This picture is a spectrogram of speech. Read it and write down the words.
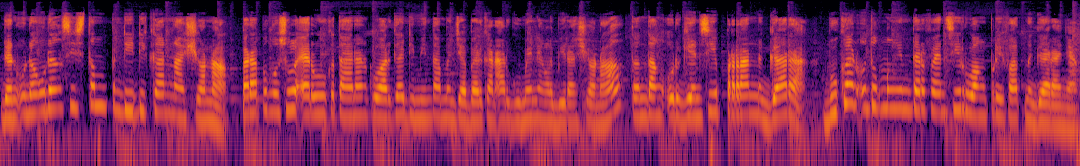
dan undang-undang sistem pendidikan nasional. Para pengusul RUU ketahanan keluarga diminta menjabarkan argumen yang lebih rasional tentang urgensi peran negara, bukan untuk mengintervensi ruang privat negaranya.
